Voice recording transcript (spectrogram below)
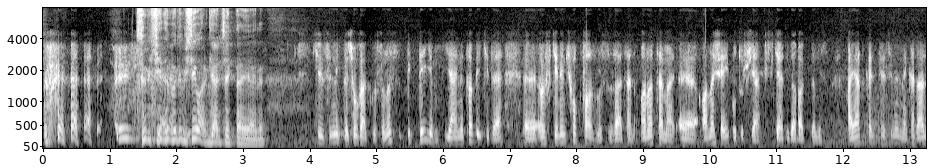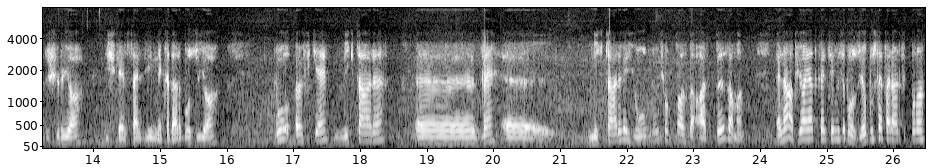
Türkiye'de böyle bir şey var gerçekten yani. Kesinlikle çok haklısınız. Bitteyim. Yani tabii ki de e, öfkenin çok fazlası zaten ana temel e, ana şey budur yani psikiyatride baktığımız. Hayat kalitesini ne kadar düşürüyor, işlevselliği ne kadar bozuyor. Bu öfke miktarı e, ve e, miktarı ve yoğunluğu çok fazla arttığı zaman e ne yapıyor? Hayat kalitemizi bozuyor. Bu sefer artık buna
